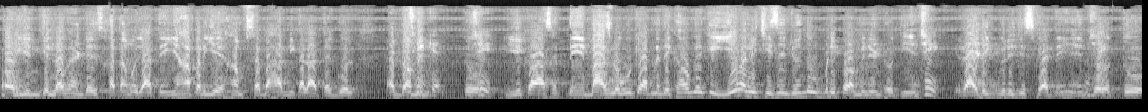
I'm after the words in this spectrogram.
اور یہ ان کے لوگ ہنڈلز ختم ہو جاتے ہیں۔ یہاں پر یہ ہم سے باہر نکل آتا ہے گول ابڈومن تو جی۔ یہ کرا سکتے ہیں۔ بعض لوگوں کے آپ نے دیکھا ہوگا کہ یہ والی چیزیں جو ہیں وہ بڑی پرومیننٹ ہوتی ہیں۔ جی۔ رائڈنگ بریجز کہتے ہیں تو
